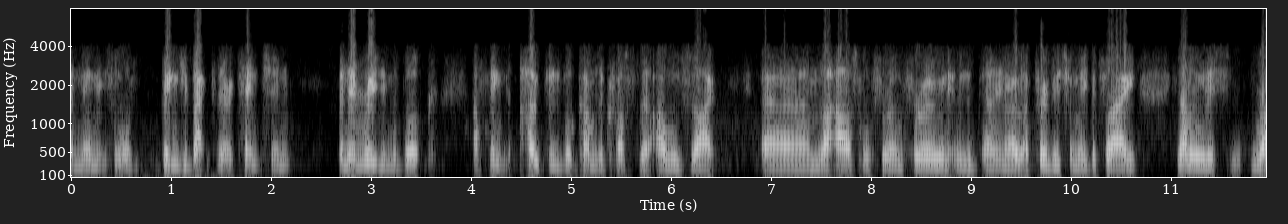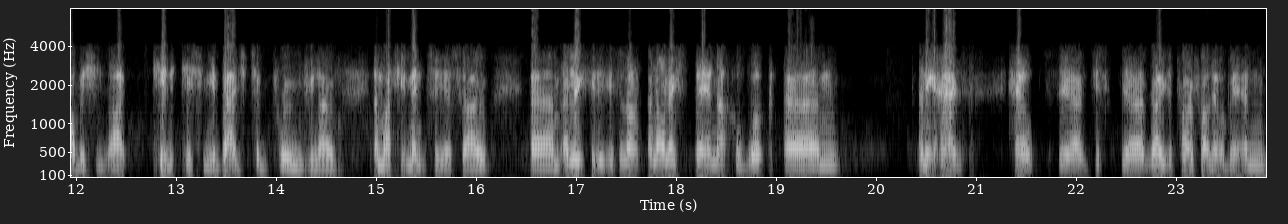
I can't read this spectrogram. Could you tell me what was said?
and then it sort of brings you back to their attention. And then reading the book, I think hopefully the book comes across that I was like um, like Arsenal through and through, and it was uh, you know a privilege for me to play. None of all this rubbish like kissing your badge to prove you know how much it meant to you. So um, at least it's an, an honest, bare knuckle book, um, and it has helped uh, just uh, raise the profile a little bit. And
